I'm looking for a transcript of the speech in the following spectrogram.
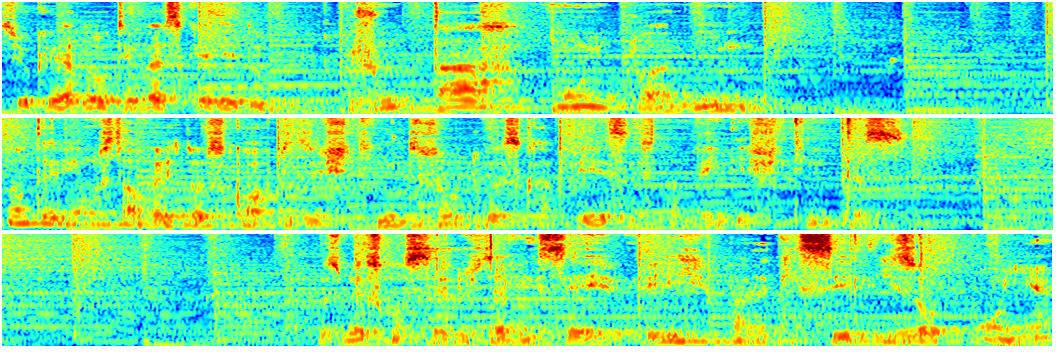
Se o Criador tivesse querido juntar muito a mim, não teríamos talvez dois corpos distintos ou duas cabeças também distintas. Os meus conselhos devem servir para que se lhes oponha.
